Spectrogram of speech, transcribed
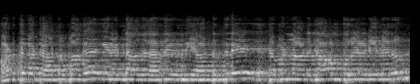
அடுத்த கட்ட ஆட்டமாக இரண்டாவது அரையிறுதி ஆட்டத்திலே தமிழ்நாடு காவல்துறை அணியினரும்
